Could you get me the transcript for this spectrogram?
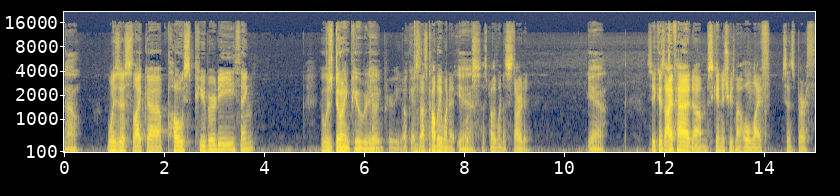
No, Was this like a post puberty thing? it was during puberty. During puberty. Okay, so that's probably when it. Yeah. Whoops, that's probably when it started. Yeah. See, because I've had um, skin issues my whole life since birth.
